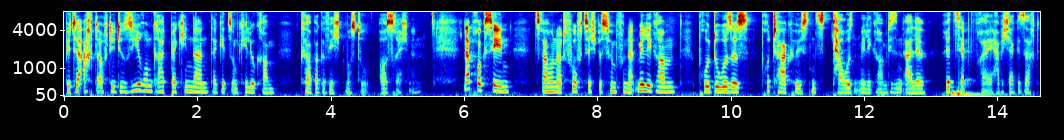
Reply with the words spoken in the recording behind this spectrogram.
Bitte achte auf die Dosierung, gerade bei Kindern, da geht es um Kilogramm Körpergewicht musst du ausrechnen. Naproxen 250 bis 500 Milligramm pro Dosis, pro Tag höchstens 1000 Milligramm. Die sind alle rezeptfrei, habe ich ja gesagt.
